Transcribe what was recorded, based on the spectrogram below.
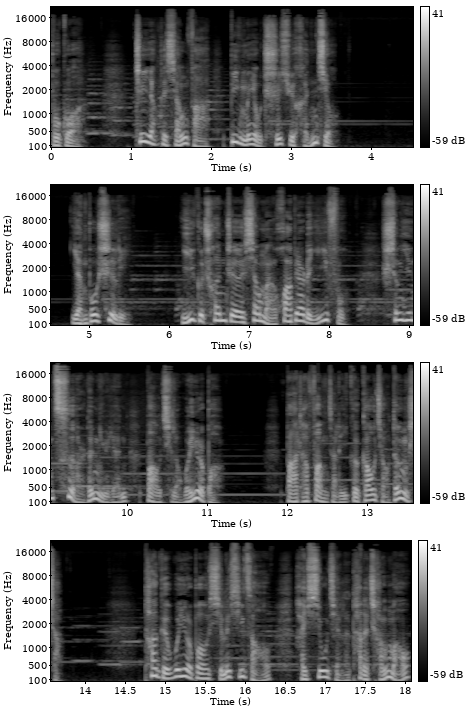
不过。这样的想法并没有持续很久。演播室里，一个穿着镶满花边的衣服、声音刺耳的女人抱起了威尔伯，把他放在了一个高脚凳上。她给威尔伯洗了洗澡，还修剪了他的长毛，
